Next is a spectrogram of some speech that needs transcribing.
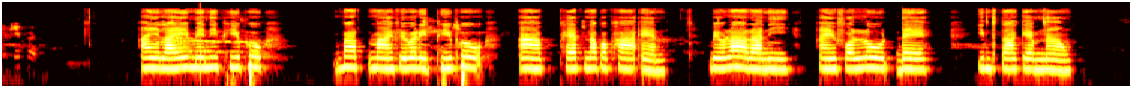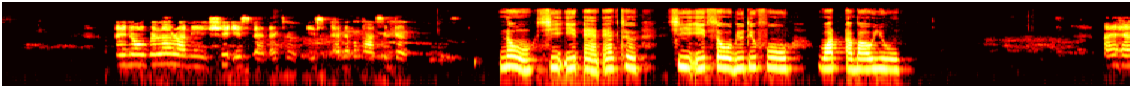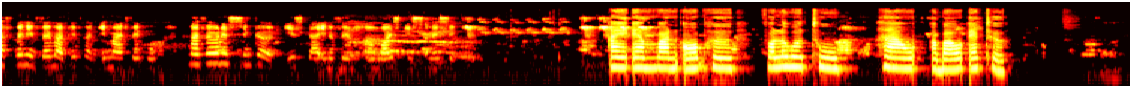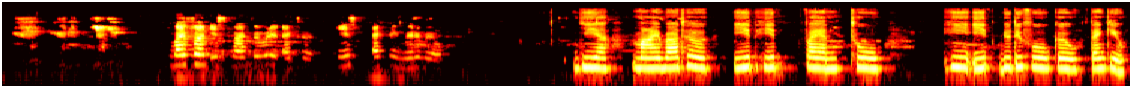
favorite people? I like many people but my favorite people are Pat Naprapha and Bella Rani I follow their Instagram now I know Bella Rani. She is an actor. Is Pat Naprapha singer? No she is an actor she is so beautiful What about you I have many famous people in my Facebook. My favorite singer is Die in the film. Her voice is amazing. I am one of her followers too How about actor My friend is my favorite actor. He is acting very well. Yeah my brother is his fan too He is beautiful girl Thank you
